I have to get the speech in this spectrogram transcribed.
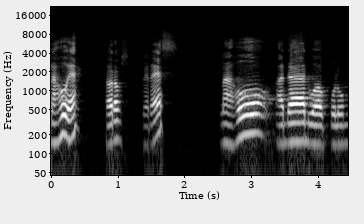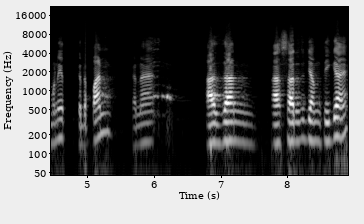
Nahu ya. Sorop beres. Nahu ada 20 menit ke depan karena azan asar itu jam 3 ya.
